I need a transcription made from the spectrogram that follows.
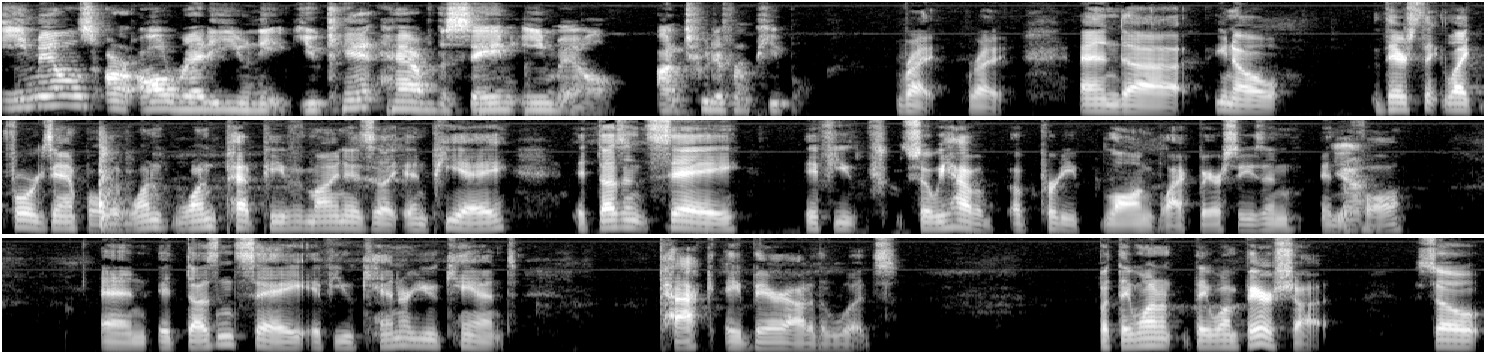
emails are already unique. You can't have the same email on two different people. Right, right. And uh, you know, there's th- like for example, one one pet peeve of mine is like in PA, it doesn't say if you so we have a, a pretty long black bear season in Yeah. the fall. And it doesn't say if you can or you can't pack a bear out of the woods. But they want they want bear shot. So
